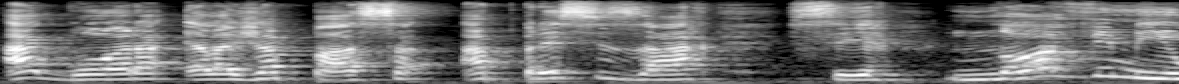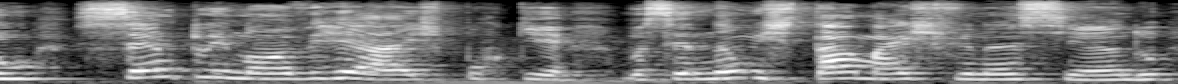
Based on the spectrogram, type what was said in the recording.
agora ela já passa a precisar ser R$ 9.109, porque você não está mais financiando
